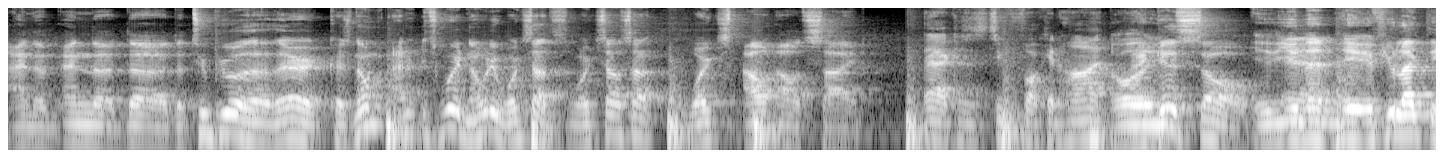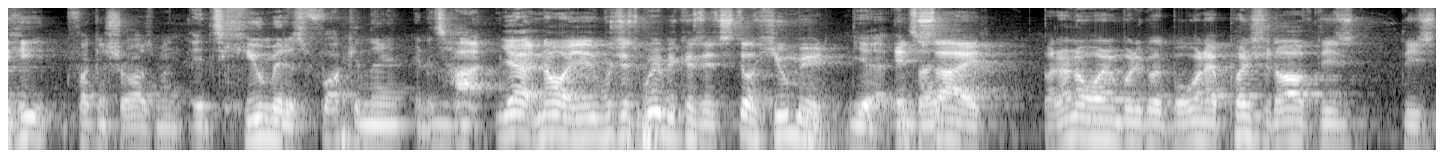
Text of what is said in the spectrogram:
and the and the the, the two people that are there, because no, and it's weird. Nobody works out works outside works out outside. Yeah, because it's too fucking hot. Oh, I you- guess so. If you, Yeah. then, if you like the heat, fucking show us, man. It's humid as fuck in there, and it's mm. hot. Yeah, no, it was just weird because it's still humid. Yeah, inside. inside. But I don't know why anybody goes. But when I punched it off, these these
